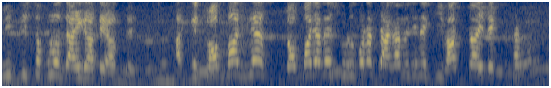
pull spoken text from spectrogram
নির্দিষ্ট কোনো জায়গাতে আছে। আজকে চপ বাজতে চপ বাজাতে শুরু করেছে, আগামী দিনে কি ভাসতে হয়, দেখতে থাকুন।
